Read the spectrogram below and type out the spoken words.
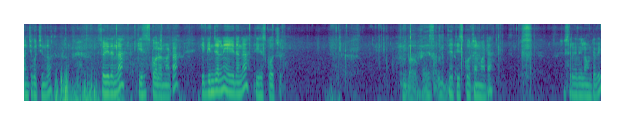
మంచిగా వచ్చిందో. సో ఈ విధంగా తీసేసుకోవాలన్నమాట. ఈ గింజల్ని ఈ విధంగా తీసేసుకోవచ్చు. తీసుకోవచ్చు అనమాట చూసారు కదా ఇలా ఉంటుంది.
